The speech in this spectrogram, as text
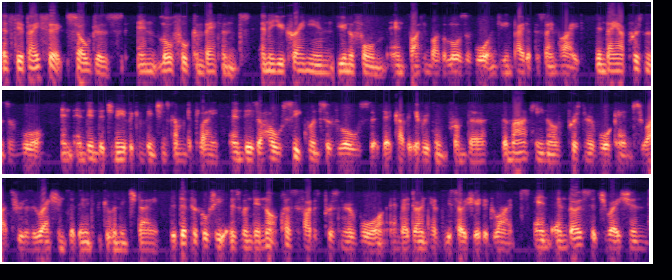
if they're basic soldiers and lawful combatants in a Ukrainian uniform and fighting by the laws of war and getting paid at the same rate, then they are prisoners of war. And, and then the Geneva Conventions come into play. And there's a whole sequence of rules that, that cover everything from the, the marking of prisoner of war camps right through to the rations that they need to be given each day. The difficulty is when they're not classified as prisoner of war and they don't have the associated rights. And in those situations,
